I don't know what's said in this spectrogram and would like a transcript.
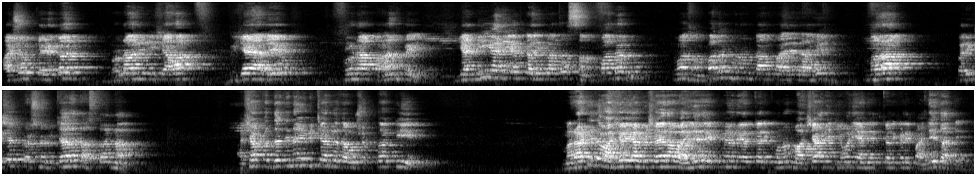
अशोक केळकर मृणालिनी शहा विजया देव कृणा परांजपे यांनी या नियतकालिकाचं संपादन किंवा संपादक म्हणून काम पाहिलेलं आहे. मला परीक्षेत प्रश्न विचारत असताना अशा पद्धतीने विचारलं जाऊ शकतं की मराठीत भाषा या विषयाला वाहिलेले एकमेव नियतकालिक म्हणून भाषा आणि जीवन या नियतकालिकडे पाहिले जाते.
